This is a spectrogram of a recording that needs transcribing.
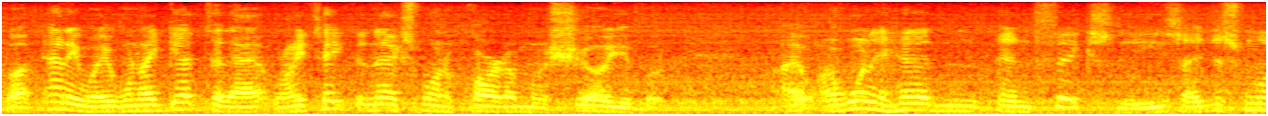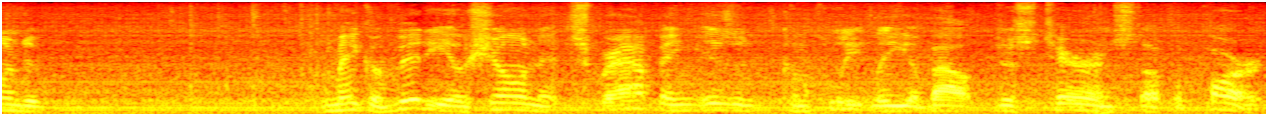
But anyway, when I get to that, when I take the next one apart, I'm going to show you. But I, I went ahead and, and fixed these. I just wanted to make a video showing that scrapping isn't completely about just tearing stuff apart.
